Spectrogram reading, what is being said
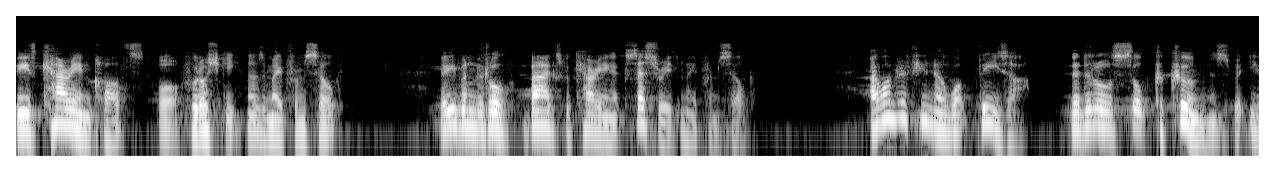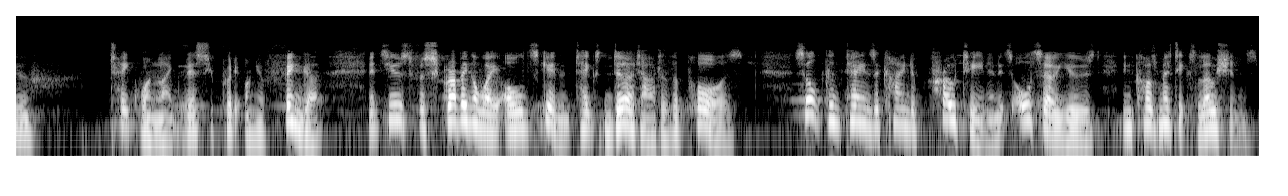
These carrying cloths, or furoshiki, those are made from silk. There are even little bags for carrying accessories made from silk. I wonder if you know what these are. They're little silk cocoons, but you take one like this, you put it on your finger. It's used for scrubbing away old skin. It takes dirt out of the pores. Silk contains a kind of protein, and it's also used in cosmetics lotions.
